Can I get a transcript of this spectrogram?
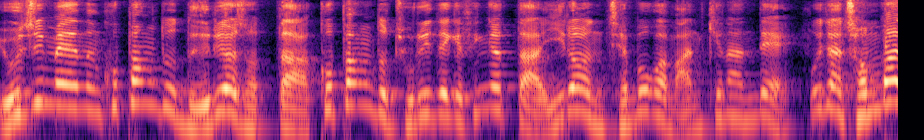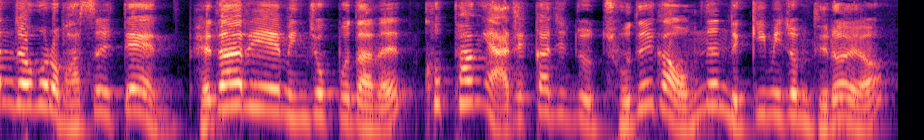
요즘에는 쿠팡도 느려졌다. 쿠팡도 조리되게 생겼다. 이런 제보가 많긴 한데 그냥 전반적으로 봤을 땐 배달의의 민족보다는 쿠팡이 아직까지도 조대가 없는 느낌이 좀 들어요.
